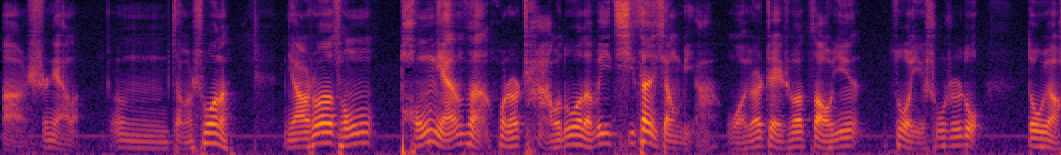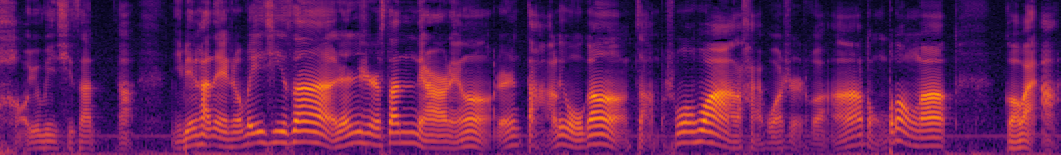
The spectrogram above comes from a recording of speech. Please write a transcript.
啊，十年了。嗯，怎么说呢？你要说从同年份或者差不多的 V 七三相比啊，我觉得这车噪音、座椅舒适度都要好于 V 七三啊。你别看那车 V 七三，人是三点零，人大六缸，怎么说话呢？海阔试车啊，懂不懂啊？各位啊，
